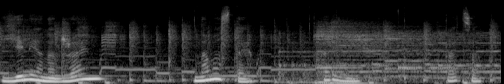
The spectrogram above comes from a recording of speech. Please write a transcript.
Елена Джайн. Намасте. Хари Ом Тат Сат.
